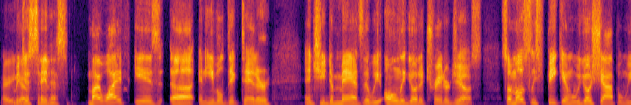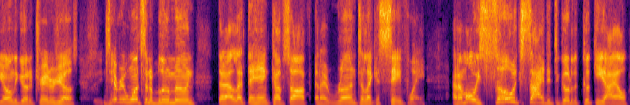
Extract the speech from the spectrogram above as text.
There you Let me go. just say this. My wife is uh, an evil dictator, and she demands that we only go to Trader Joe's. So, mostly speaking, when we go shopping, we only go to Trader Joe's. It's every once in a blue moon that I let the handcuffs off and I run to like a Safeway. And I'm always so excited to go to the cookie aisle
